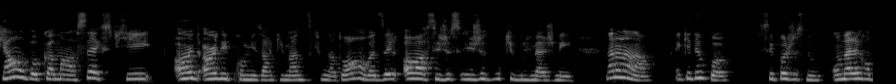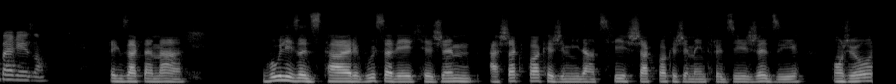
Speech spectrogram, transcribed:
quand on va commencer à expliquer un, un des premiers arguments discriminatoires, on va dire Ah, oh, c'est juste, juste vous qui vous l'imaginez. Non, non, non, non, inquiétez-vous pas. C'est pas juste nous. On a la comparaison. Exactement. Vous, les auditeurs, vous savez que j'aime, à chaque fois que je m'identifie, chaque fois que je m'introduis, je dis Bonjour,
